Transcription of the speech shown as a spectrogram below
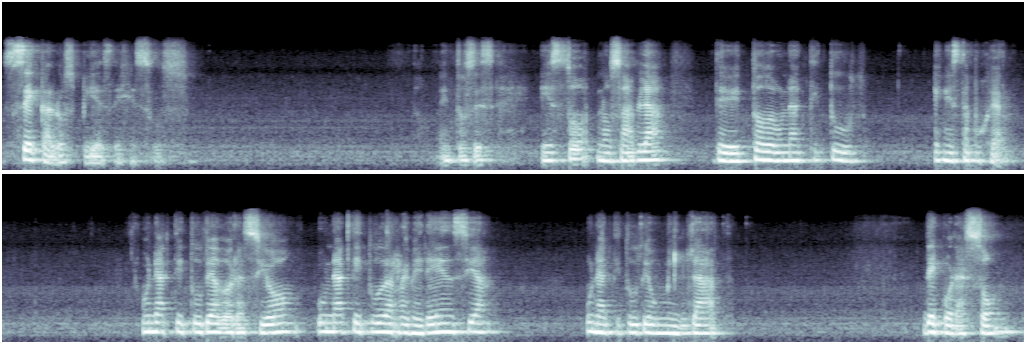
seca los pies de Jesús. Entonces, esto nos habla de toda una actitud en esta mujer. Una actitud de adoración, una actitud de reverencia, una actitud de humildad, de corazón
